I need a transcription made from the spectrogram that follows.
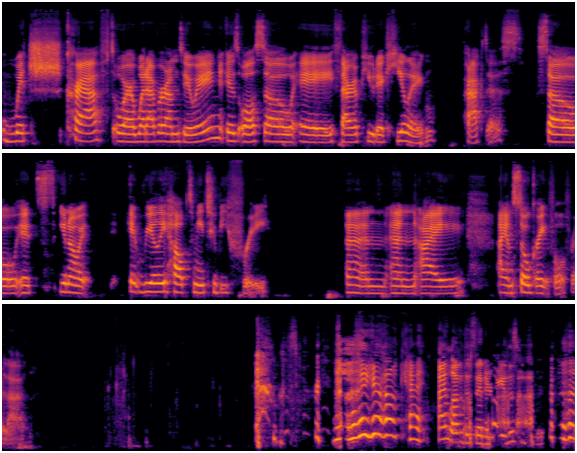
witchcraft or whatever i'm doing is also a therapeutic healing practice. So it's you know it it really helped me to be free. And and i i am so grateful for that sorry you're okay i love this interview this is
